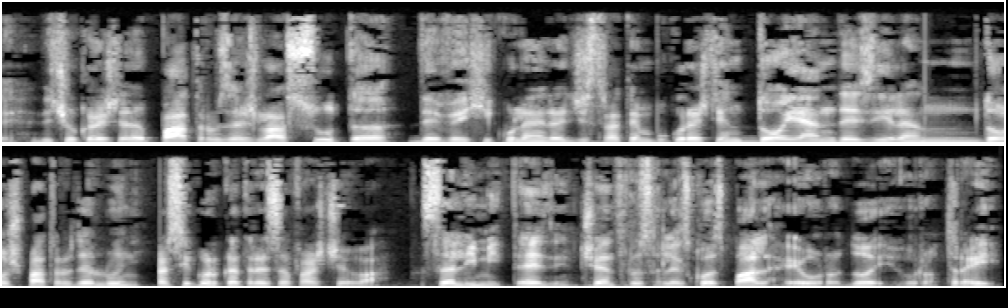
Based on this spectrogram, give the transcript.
1.400.000. Deci o creștere de 40% de vehicule înregistrate în București în 2 ani de zile, în 24 de luni. Sigur că trebuie să faci ceva. Să limitezi în centru, să le scoți pe alea, euro 2, euro 3.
